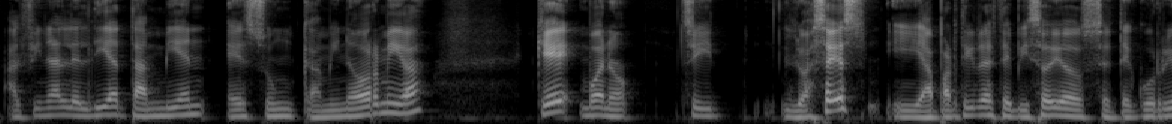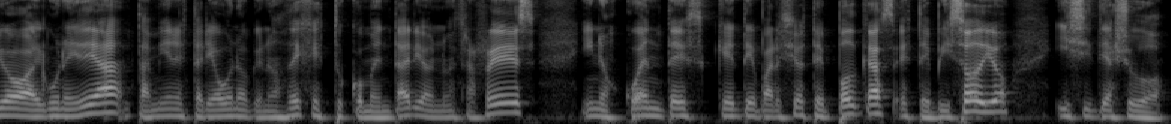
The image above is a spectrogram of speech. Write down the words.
Al final del día también es un camino de hormiga. Que, bueno, si lo haces y a partir de este episodio se te ocurrió alguna idea, también estaría bueno que nos dejes tu comentario en nuestras redes y nos cuentes qué te pareció este podcast, este episodio y si te ayudó.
